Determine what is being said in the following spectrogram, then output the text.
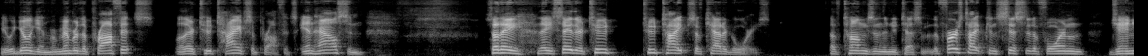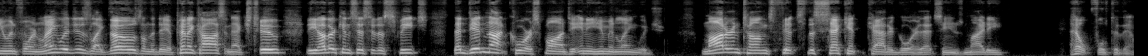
Here we go again. Remember the prophets? Well, there are two types of prophets, in-house and so they they say there are two two types of categories of tongues in the New Testament. The first type consisted of foreign genuine foreign languages like those on the day of Pentecost in Acts 2. The other consisted of speech that did not correspond to any human language. Modern tongues fits the second category. That seems mighty helpful to them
